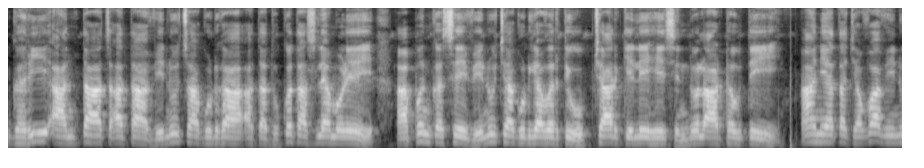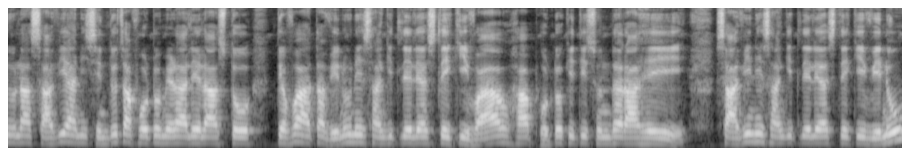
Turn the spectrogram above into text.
घरी आणताच आता विनूचा गुडघा आता दुखत असल्यामुळे आपण कसे विनूच्या गुडघ्यावरती उपचार केले हे सिंधूला आठवते. आणि आता जेव्हा विनूला सावी आणि सिंधूचा फोटो मिळालेला असतो तेव्हा आता विनूने सांगितलेले असते की वाव हा फोटो किती सुंदर आहे. सावीने सांगितलेले असते की विनू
